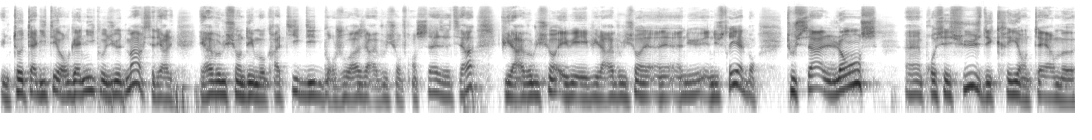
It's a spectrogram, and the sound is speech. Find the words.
une totalité organique aux yeux de Marx, c'est-à-dire les, révolutions démocratiques dites bourgeoises, la révolution française, etc. Puis la révolution et, puis la révolution industrielle. Bon, tout ça lance un processus décrit en termes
